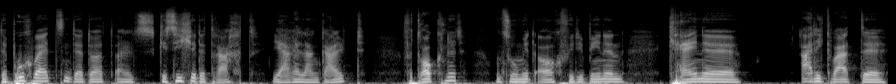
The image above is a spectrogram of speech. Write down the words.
der Buchweizen, der dort als gesicherte Tracht jahrelang galt, vertrocknet und somit auch für die Bienen keine adäquate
